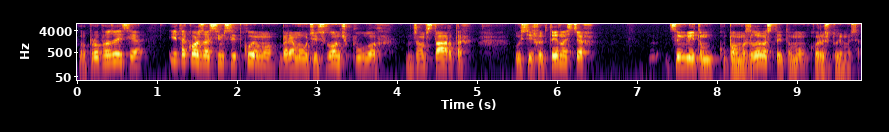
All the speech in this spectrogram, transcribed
пропозиція. І також за всім слідкуємо, беремо участь в лончпулах, в джамстартах, в усіх активностях. Цим літом купа можливостей, тому користуємося.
